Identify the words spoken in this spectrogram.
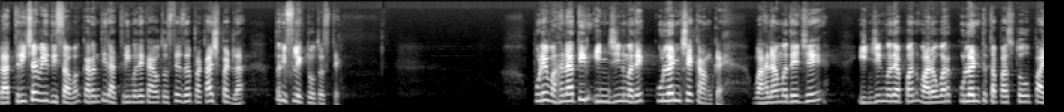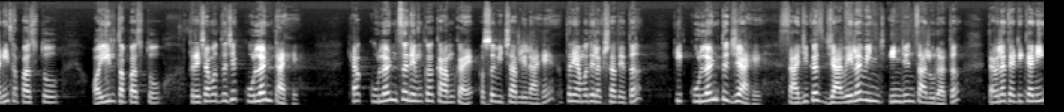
रात्रीच्या वेळी दिसावं. कारण ती रात्रीमध्ये काय होत असते? जर प्रकाश पडला तर रिफ्लेक्ट होत असते. पुढे वाहनातील इंजिनमध्ये कुलंटचे काम काय? वाहनामध्ये जे इंजिनमध्ये आपण वारंवार कुलंट तपासतो पाणी तपासतो ऑइल तपासतो तर याच्यामधलं जे कुलंट आहे ह्या कुलंटचं नेमकं काम काय असं विचारलेलं आहे. तर यामध्ये लक्षात येतं की कुलंट जे आहे साहजिकच ज्यावेळेला इंज इंजिन चालू राहतं त्यावेळेला त्या ठिकाणी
